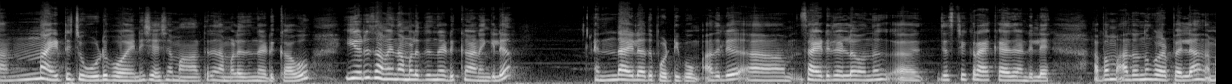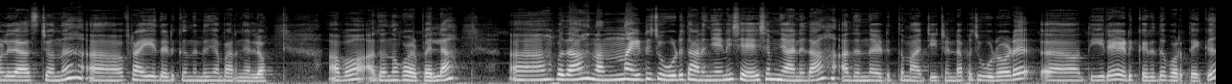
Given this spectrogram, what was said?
നന്നായിട്ട് ചൂട് പോയതിന് ശേഷം മാത്രമേ നമ്മൾ ഇതിന്ന് എടുക്കാവൂ. ഈ ഒരു സമയം നമ്മൾ ഇതിന്ന് എടുക്കുകയാണെങ്കിൽ എന്തായാലും അത് പൊട്ടിപ്പോവും. അതിൽ സൈഡിലുള്ള ഒന്ന് ജസ്റ്റ് ക്രാക്ക് ആയത് കണ്ടില്ലേ? അപ്പം അതൊന്നും കുഴപ്പമില്ല. നമ്മൾ ലാസ്റ്റ് ഒന്ന് ഫ്രൈ ചെയ്തെടുക്കുന്നുണ്ട് ഞാൻ പറഞ്ഞല്ലോ. അപ്പോൾ അതൊന്നും കുഴപ്പമില്ല. അപ്പോൾ ഇതാ നന്നായിട്ട് ചൂട് തണിഞ്ഞതിന് ശേഷം ഞാനിതാ അതൊന്ന് എടുത്ത് മാറ്റിയിട്ടുണ്ട്. അപ്പോൾ ചൂടോടെ തീരെ എടുക്കരുത് പുറത്തേക്ക്.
